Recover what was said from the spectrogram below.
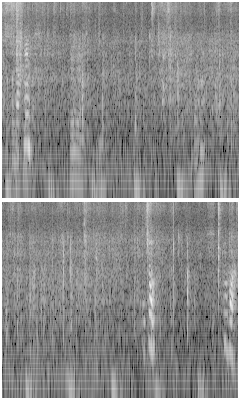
Ito pala Akin. supas. Hmm. Ito. Ito ba?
